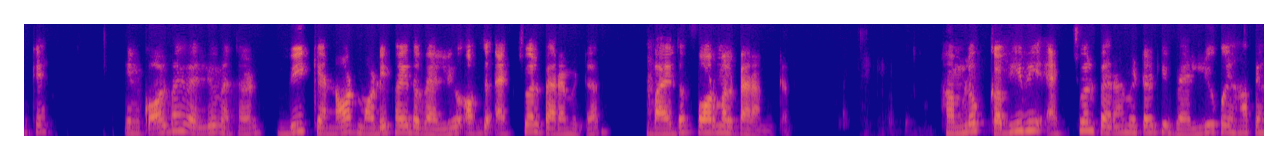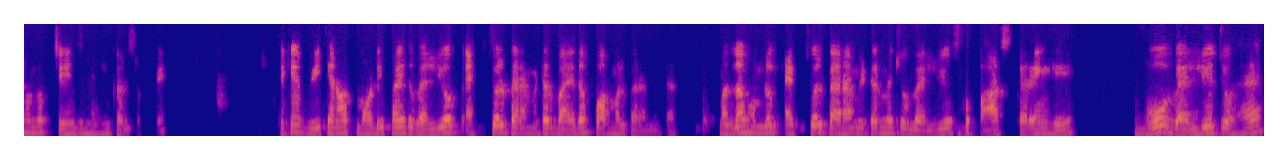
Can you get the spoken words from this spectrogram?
okay in call by value method, we cannot modify the value of the actual parameter by the formal parameter. हम लोग कभी भी एक्चुअल पैरामीटर की वैल्यू को यहाँ पे हम लोग चेंज नहीं कर सकते। ठीक है? We cannot modify the value of actual parameter by the formal parameter मतलब हम लोग एक्चुअल पैरामीटर में जो वैल्यूज़ को पास करेंगे, वो वैल्यू जो है,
